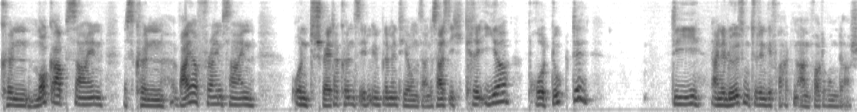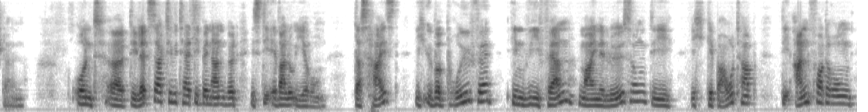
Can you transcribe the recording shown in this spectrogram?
können Mockups sein, es können Wireframes sein und später können es eben Implementierungen sein. Das heißt, ich kreiere Produkte, die eine Lösung zu den gefragten Anforderungen darstellen. Und äh, die letzte Aktivität, die benannt wird, ist die Evaluierung. Das heißt, ich überprüfe, inwiefern meine Lösung, die ich gebaut habe, die Anforderungen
